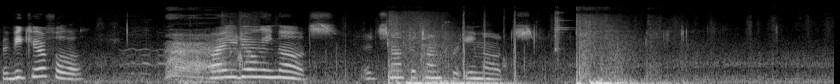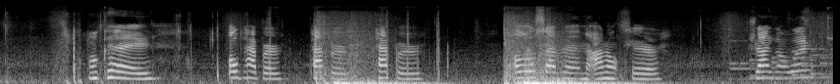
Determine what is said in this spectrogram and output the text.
But be careful. Why are you doing emotes? It's not the time for emotes. Okay. Oh, Pepper. Pepper. Pepper. Level 7. I don't care. Should I go in?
